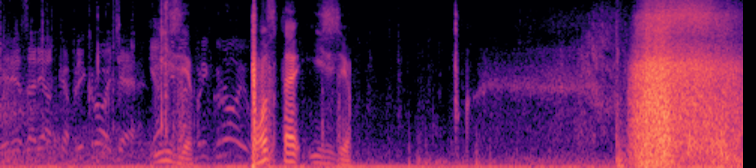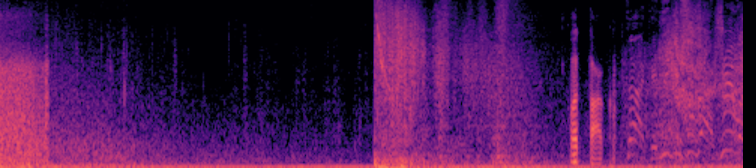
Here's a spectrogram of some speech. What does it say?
Перезарядка, прикройте! Изи. Просто изи. Вот так. Так, идите сюда, живо!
